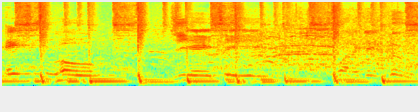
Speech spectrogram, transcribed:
H2O GAT wanna get loose.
